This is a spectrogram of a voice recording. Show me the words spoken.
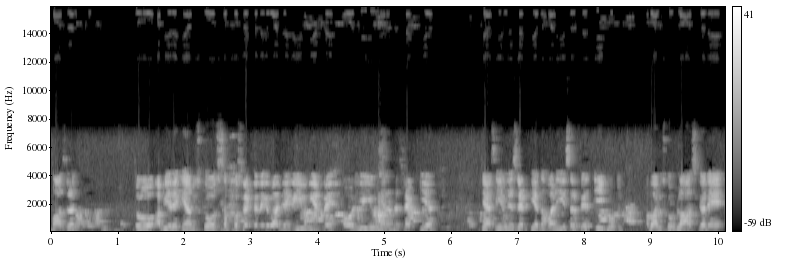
माजरत। तो अब ये देखें, हम इसको सबको सेलेक्ट करने के बाद जाएँगे यूनियन में और ये यूनियन हमने सेलेक्ट किया। जैसे ही हमने सेलेक्ट किया तो हमारी ये सरफेस एक हो गई। अब आप इसको ब्लास्ट करें।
